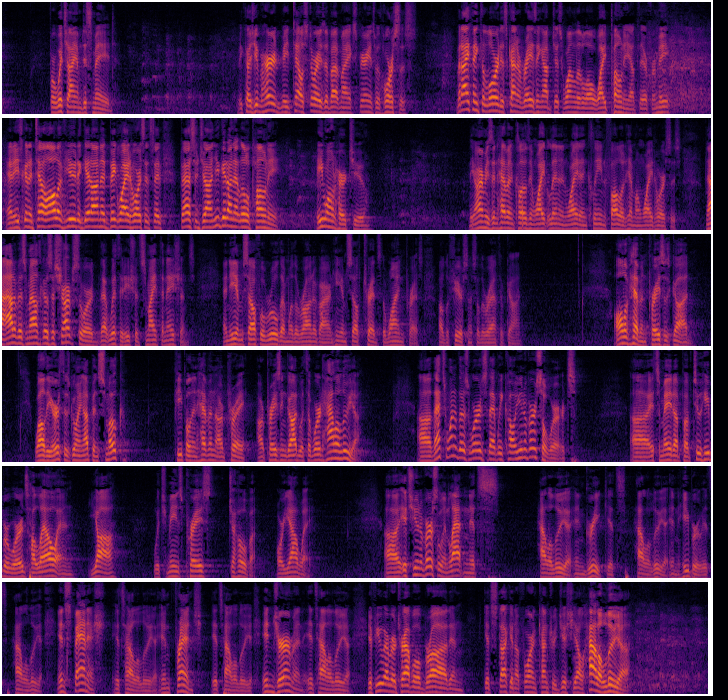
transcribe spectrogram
for which I am dismayed because you've heard me tell stories about my experience with horses. But I think the Lord is kind of raising up just one little old white pony up there for me. And He's going to tell all of you to get on that big white horse and say, Pastor John, you get on that little pony. He won't hurt you. The armies in heaven, clothed in white linen, white and clean, followed him on white horses. Now out of his mouth goes a sharp sword, that with it he should smite the nations and he himself will rule them with a rod of iron. He himself treads the winepress of the fierceness of the wrath of God. All of heaven praises God. While the earth is going up in smoke, people in heaven are, pray, are praising God with the word hallelujah. Uh, that's one of those words that we call universal words. Uh, it's made up of two Hebrew words, hallel and yah, which means praise Jehovah or Yahweh. Uh, it's universal. In Latin, it's hallelujah. In Greek, it's hallelujah. In Hebrew, it's hallelujah. In Spanish, it's hallelujah. In French, it's hallelujah. In German, it's hallelujah. If you ever travel abroad and get stuck in a foreign country, just yell hallelujah.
